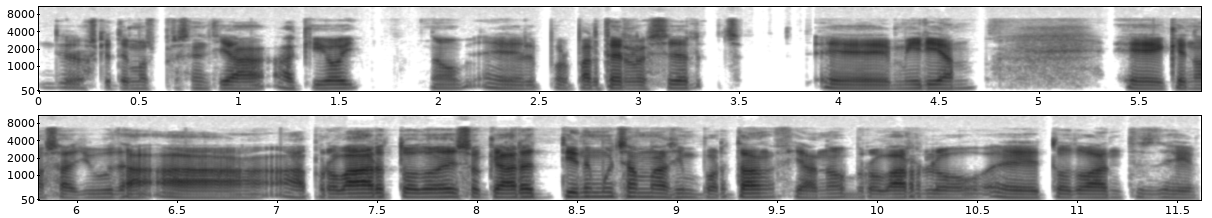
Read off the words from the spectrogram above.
de los que tenemos presencia aquí hoy, ¿no? por parte de Research eh, Miriam, eh, que nos ayuda a, probar todo eso, que ahora tiene mucha más importancia, ¿no? Probarlo eh, todo antes de,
